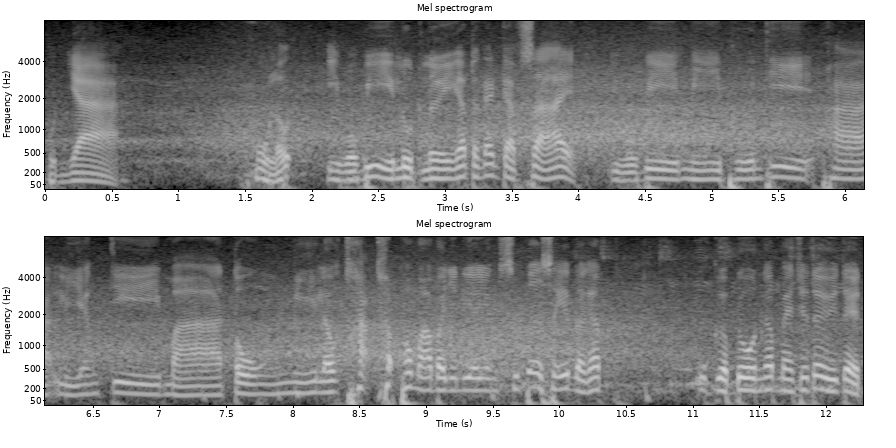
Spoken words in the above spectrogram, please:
คุณย่าโอ้โหแล้วอีโวบี้หลุดเลยครับทางด้นกลับซ้ายยูบีมีพื้นที่พาเลี้ยงจีมาตรงนี้แล้วทักครับเข้ามาบายันเดียยังซูเปอร์เซฟเลยครับอูเกือบโดนครับแมนเชสเตอร์ยูไนเต็ด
